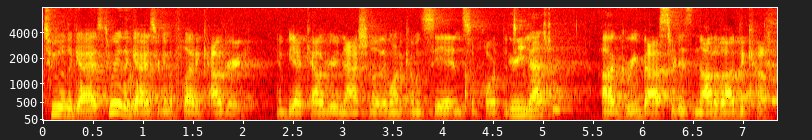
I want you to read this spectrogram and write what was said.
two of the guys, three of the guys are going to fly to Calgary and be at Calgary National. They want to come and see it and support the team. Bastard? Uh, Green Bastard is not allowed to come.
